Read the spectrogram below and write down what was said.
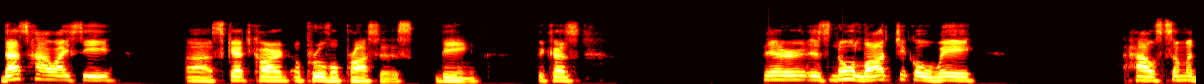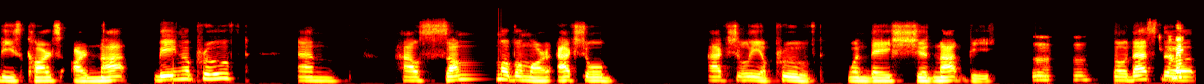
that's how I see uh, sketch card approval process being, because there is no logical way how some of these cards are not being approved and how some of them are actual actually approved when they should not be. Mm-hmm. So that's the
